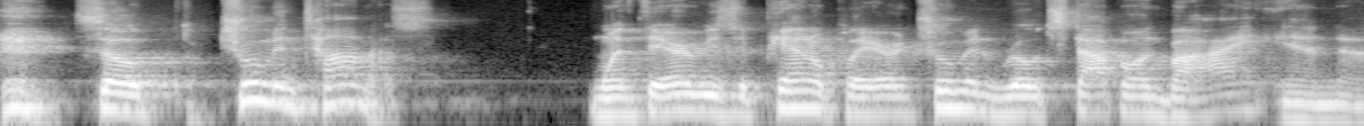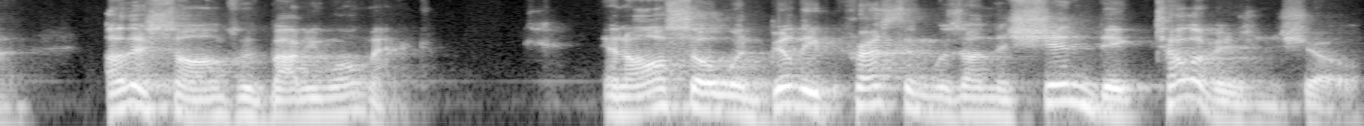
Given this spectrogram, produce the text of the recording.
so Truman Thomas went there. He was a piano player, and Truman wrote Stop On By and uh, other songs with Bobby Womack. And also, when Billy Preston was on the Shindig television show,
